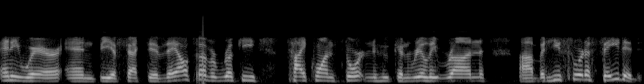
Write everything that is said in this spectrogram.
anywhere and be effective. They also have a rookie, Tyquan Thornton, who can really run, uh, but he's sort of faded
